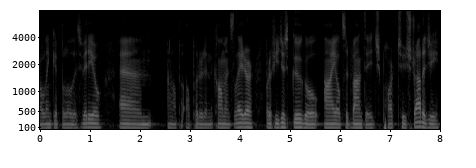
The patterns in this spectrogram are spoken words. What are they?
I'll link it below this video. Um, and I'll, pu- I'll put it in the comments later. But if you just Google IELTS Advantage Part 2 strategy,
